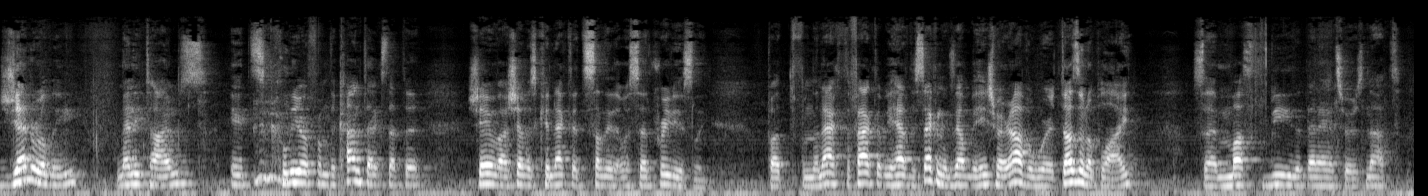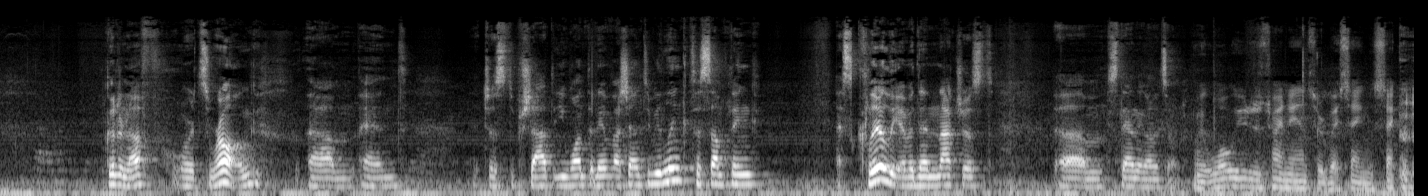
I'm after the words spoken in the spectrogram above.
generally, many times, it's clear from the context that the Shem of Hashem is connected to something that was said previously. But from the, next, the fact that we have the second example, the Hishmei Rava, where it doesn't apply, so it must be that that answer is not good enough or it's wrong. Um, and just the pshat that you want the name of Hashem to be linked to something as clearly evident, not just um, standing on its own. Wait, what were you just trying to answer by saying the second?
